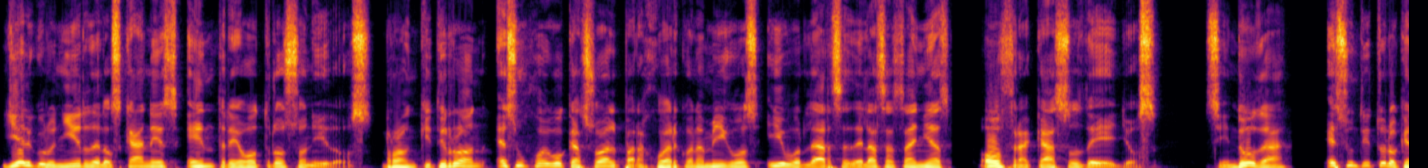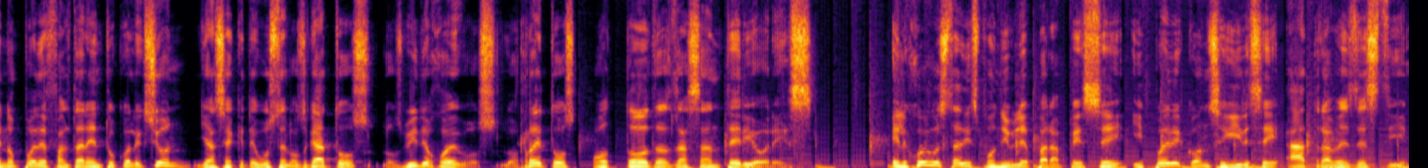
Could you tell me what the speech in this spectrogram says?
y el gruñir de los canes, entre otros sonidos. Ron Kitty Ron es un juego casual para jugar con amigos y burlarse de las hazañas o fracasos de ellos. Sin duda, es un título que no puede faltar en tu colección, ya sea que te gusten los gatos, los videojuegos, los retos o todas las anteriores. El juego está disponible para PC y puede conseguirse a través de Steam.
